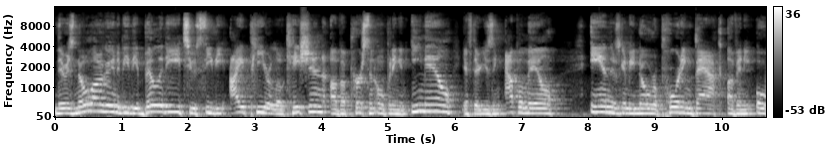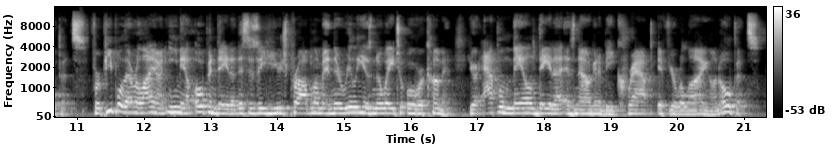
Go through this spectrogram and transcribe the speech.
There is no longer going to be the ability to see the IP or location of a person opening an email if they're using Apple Mail. And there's going to be no reporting back of any opens. For people that rely on email open data, this is a huge problem and there really is no way to overcome it. Your Apple Mail data is now going to be crap if you're relying on opens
